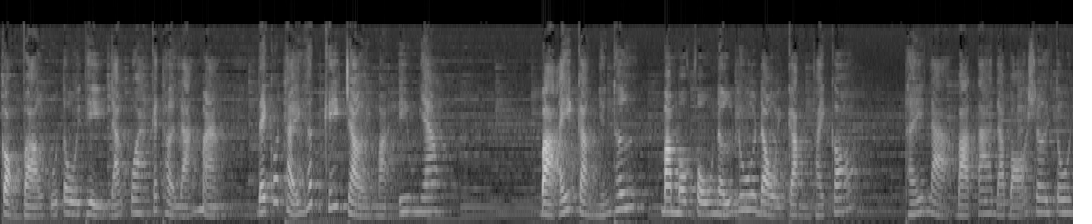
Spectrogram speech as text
còn vợ của tôi thì đã qua cái thời lãng mạn, Để có thể hít khí trời mà yêu nhau. Bà ấy cần những thứ mà một phụ nữ đua đòi cần phải có. Thế là bà ta đã bỏ rơi tôi.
